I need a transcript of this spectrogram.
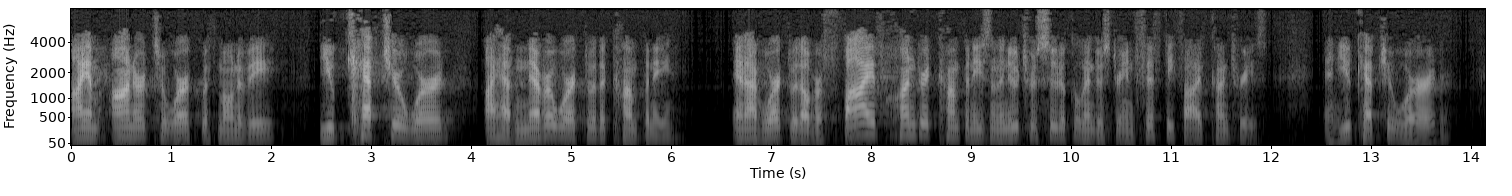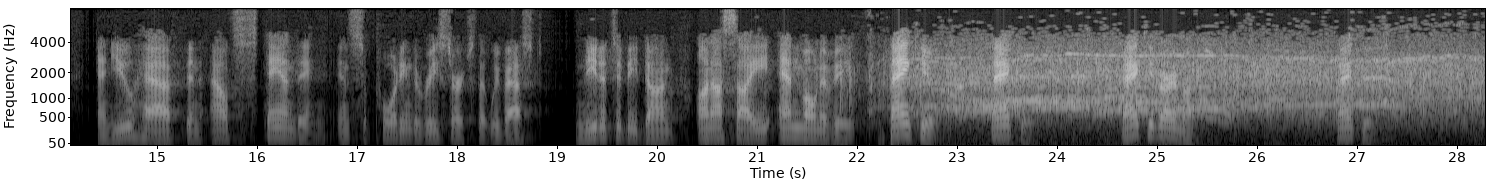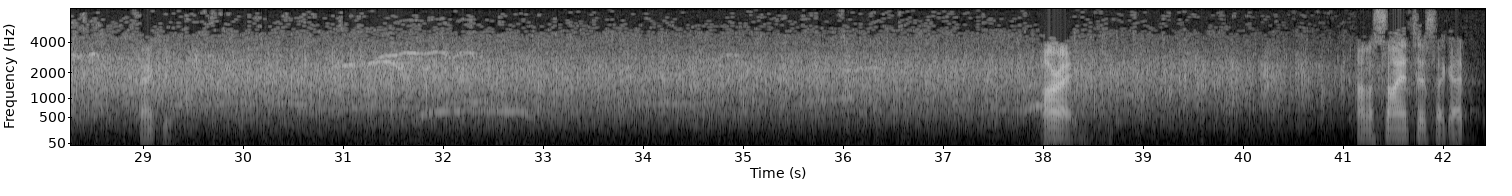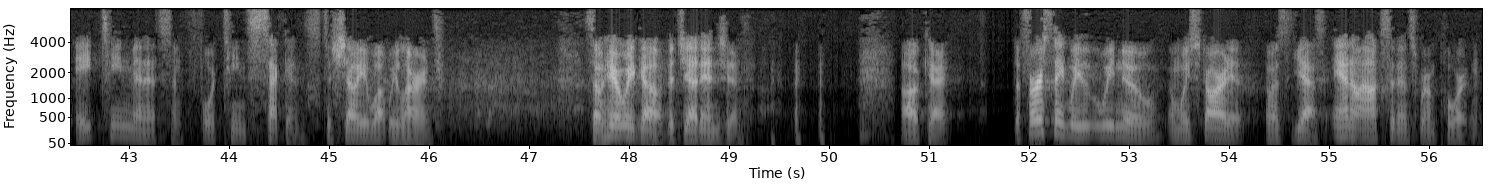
I am honored to work with MonaVie. You kept your word. I have never worked with a company, and I've worked with over 500 companies in the nutraceutical industry in 55 countries, and you kept your word and you have been outstanding in supporting the research that we've asked needed to be done on acai and MonaVie. Thank you. Thank you. Thank you very much. Thank you. Thank you. All right. I'm a scientist. I got 18 minutes and 14 seconds to show you what we learned. So here we go, the jet engine. okay. The first thing we, we knew when we started was yes, antioxidants were important.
